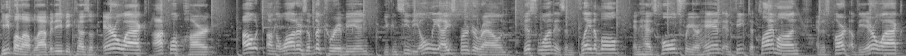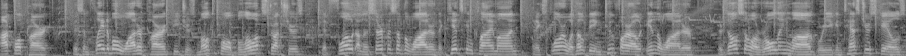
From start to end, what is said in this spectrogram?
People love Labadee because of Arawak Aqua Park. Out on the waters of the Caribbean, you can see the only iceberg around. This one is inflatable and has holes for your hand and feet to climb on and is part of the Arawak Aqua Park. This inflatable water park features multiple blow-up structures that float on the surface of the water that kids can climb on and explore without being too far out in the water. There's also a rolling log where you can test your skills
